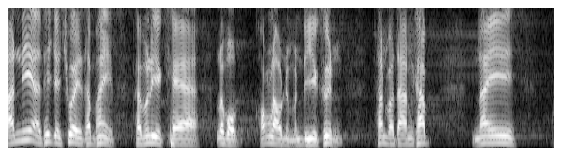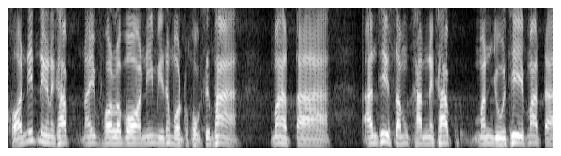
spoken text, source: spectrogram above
อันนี้ที่จะช่วยทำให้ Family Care ระบบของเราเนี่ยมันดีขึ้น ท่านประธานครับ ในขอนิดนึงนะครับ ในพรบนี้มีทั้งหมด 65 มาตราอันที่สำคัญนะครับ มันอยู่ที่มาตรา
